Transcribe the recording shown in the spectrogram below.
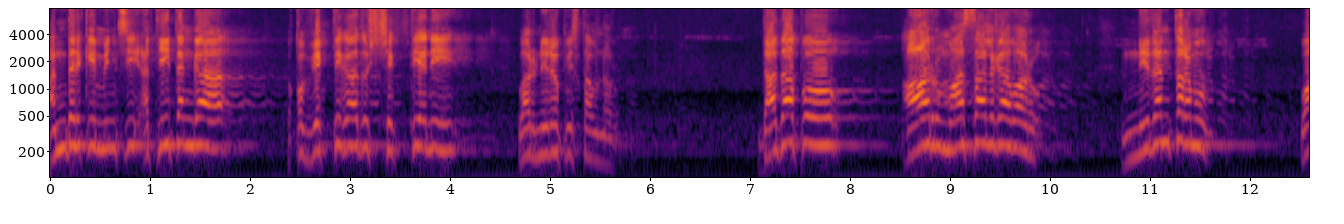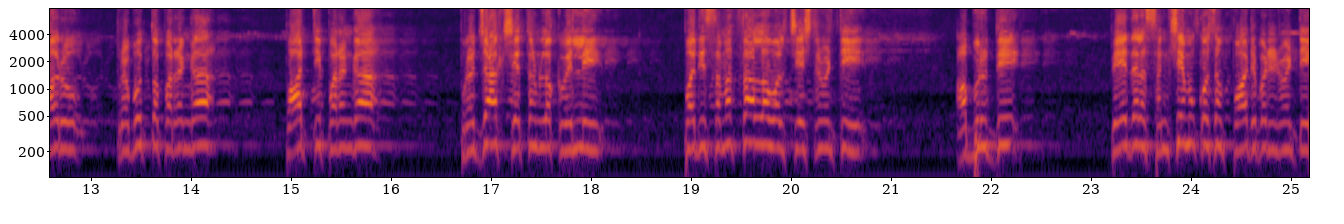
అందరికీ మించి అతీతంగా ఒక వ్యక్తి కాదు శక్తి అని వారు నిరూపిస్తూ ఉన్నారు. దాదాపు ఆరు మాసాలుగా వారు నిరంతరము వారు ప్రభుత్వ పరంగా పార్టీ పరంగా ప్రజాక్షేత్రంలోకి వెళ్ళి పది సంవత్సరాల్లో వాళ్ళు చేసినటువంటి అభివృద్ధి పేదల సంక్షేమం కోసం పాటుపడినటువంటి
